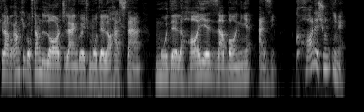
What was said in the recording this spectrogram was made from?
که در واقع هم که گفتم large language model ها هستن. مدل های زبانی عظیم. کارشون اینه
